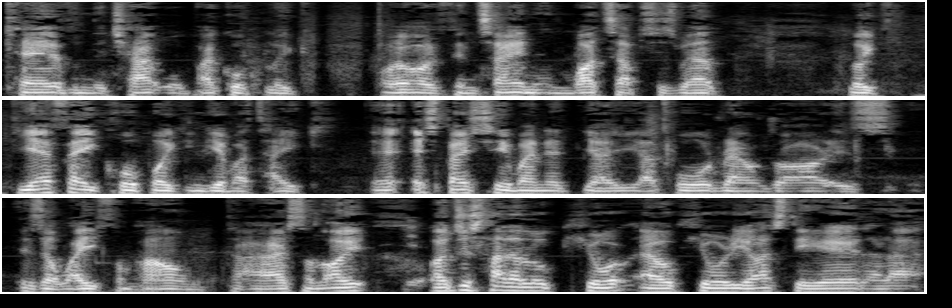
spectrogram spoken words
Kev in the chat will back up. Like I, have been saying in WhatsApps as well. Like the FA Cup, I can give a take, especially when it, yeah, your third round draw is is away from home to Arsenal. I, I just had a little cur- of curiosity here at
